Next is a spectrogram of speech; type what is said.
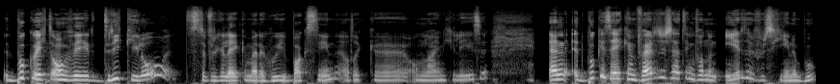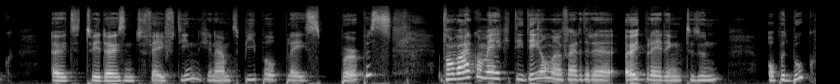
Het boek weegt ongeveer 3 kilo. Het is te vergelijken met een goede baksteen, had ik uh, online gelezen. En het boek is eigenlijk een verderzetting van een eerder verschenen boek uit 2015, genaamd People, Place, Purpose. Van waar kwam eigenlijk het idee om een verdere uitbreiding te doen op het boek?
